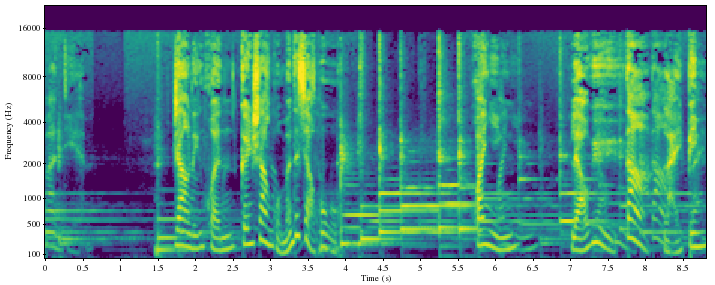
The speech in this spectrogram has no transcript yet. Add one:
慢点，让灵魂跟上我们的脚步。欢迎疗愈大来宾。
